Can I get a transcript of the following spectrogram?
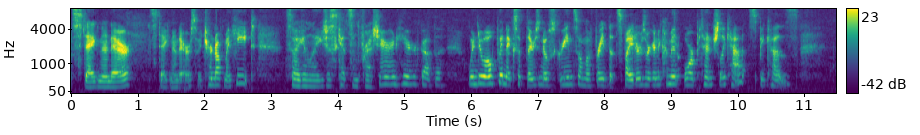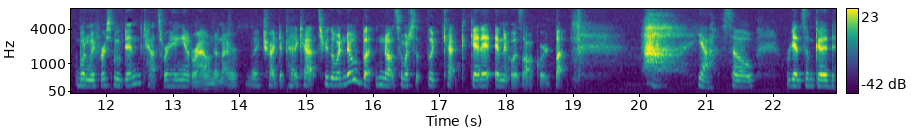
stagnant air, stagnant air. So I turned off my heat so I can like just get some fresh air in here. Got the window open except there's no screen so I'm afraid that spiders are gonna come in or potentially cats because when we first moved in cats were hanging out around and I like tried to pet a cat through the window but not so much that the cat could get it and it was awkward but yeah so we're getting some good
